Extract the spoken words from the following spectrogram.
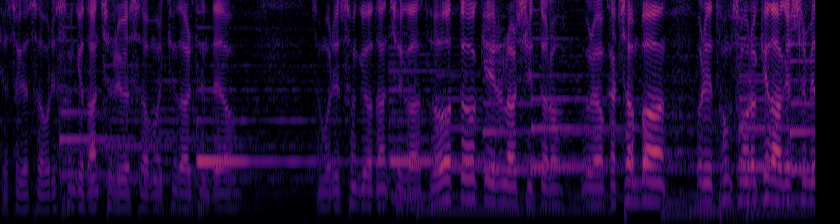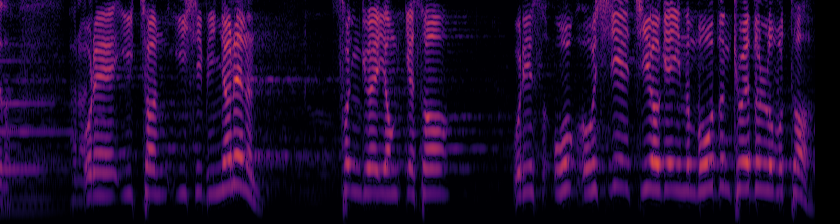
계속해서 우리 선교 단체를 위해서 한번 기도할 텐데요. 지금 우리 선교 단체가 더 뜨겁게 일어날 수 있도록 우리 같이 한번 우리 통성으로 기도하겠습니다. 하나님. 올해 2022년에는 선교의 영께서 우리 오- 오시의 지역에 있는 모든 교회들로부터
